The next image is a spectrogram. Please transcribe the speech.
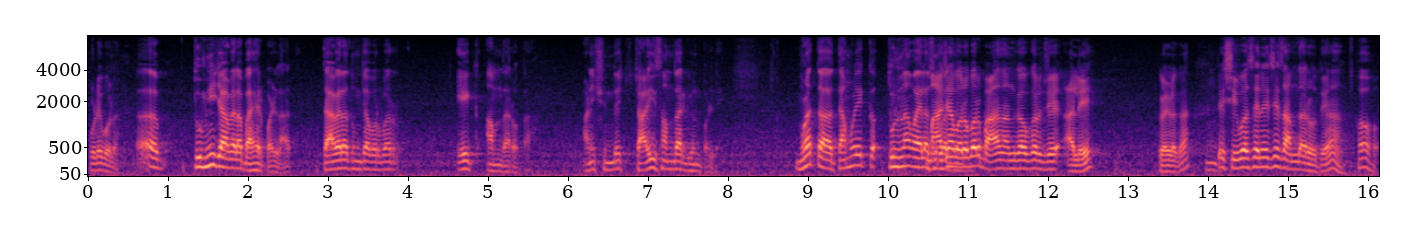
पुढे बोला. तुम्ही ज्या वेळेला बाहेर पडलात त्यावेळेला तुमच्याबरोबर एक आमदार होता आणि शिंदे चाळीस आमदार घेऊन पडले. मुळात त्यामुळे एक तुलना व्हायला. माझ्याबरोबर बाळा नांदगावकर जे आले कळलं का? ते शिवसेनेचेच आमदार होते हां. हो हो.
